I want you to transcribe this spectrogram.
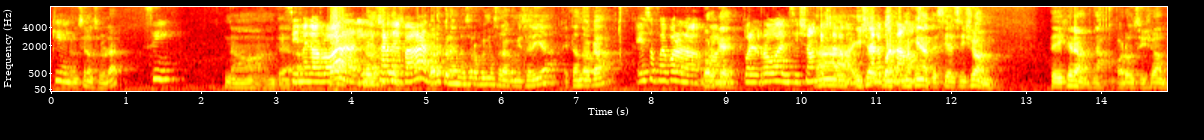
¿Qué? ¿Denunciaron el celular? Sí. No, no te Si me lo robaran y dejar de pagar. ¿Ahora que una vez nosotros fuimos a la comisaría, estando acá? Eso fue por, ¿Por qué? por el robo del sillón que ya Ah, lo, y ya, ya lo bueno, contamos. imagínate, si el sillón te dijeron, no, por un sillón.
